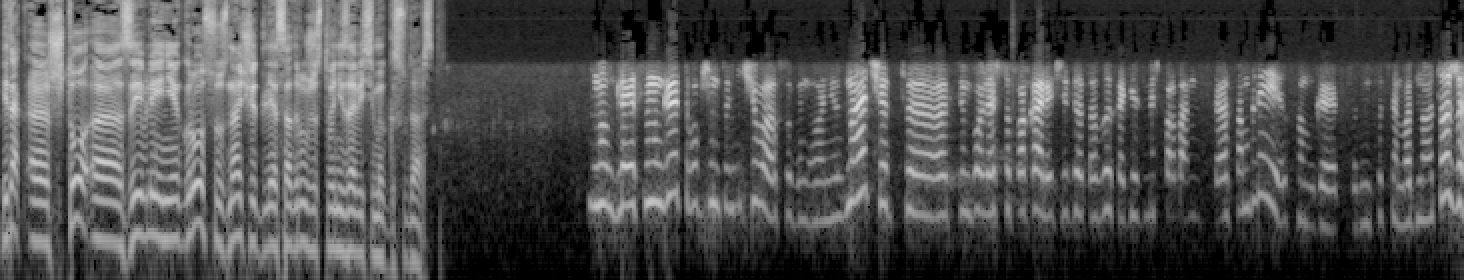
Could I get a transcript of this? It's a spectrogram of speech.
Итак, э, что э, заявление Гроссу значит для Содружества независимых государств? Ну, для СНГ это, в общем-то, ничего особенного не значит. Э, тем более, что пока речь идет о выходе из Межпарламентской ассамблеи СНГ, это не совсем одно и то же.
